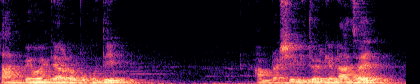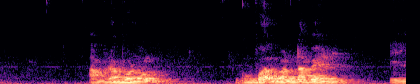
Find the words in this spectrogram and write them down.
থাকবে হয়তো আরও বহুদিন। আমরা সে বিতর্কে না যাই। আমরা বরং গোপাল ভাঁড় নামের এই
